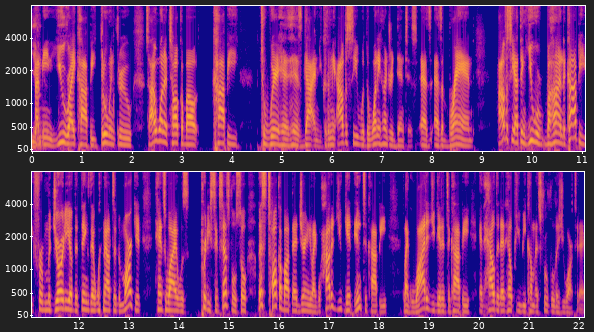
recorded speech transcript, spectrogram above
Yeah. I mean, you write copy through and through. So I want to talk about copy to where it has gotten you. Because I mean, obviously, with the one eight hundred dentist as as a brand, obviously, I think you were behind the copy for majority of the things that went out to the market. Hence, why it was pretty successful. So let's talk about that journey. Like, how did you get into copy? Like, why did you get into copy, and how did that help you become as fruitful as you are today?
